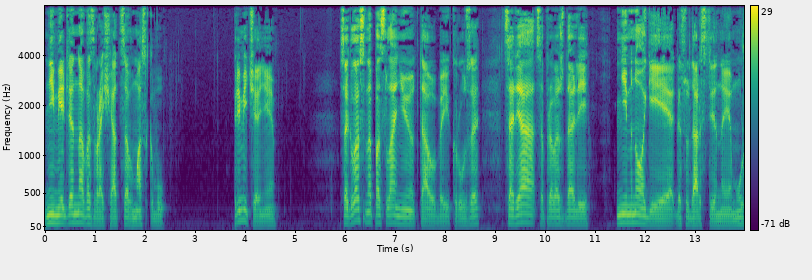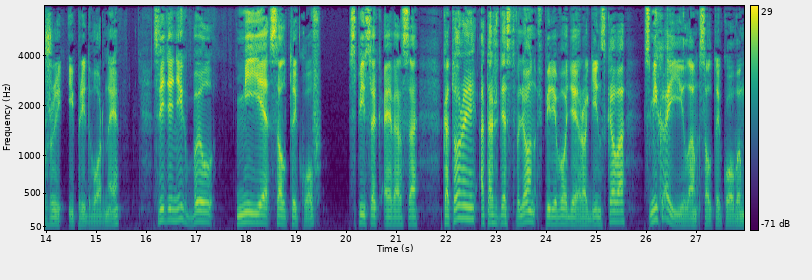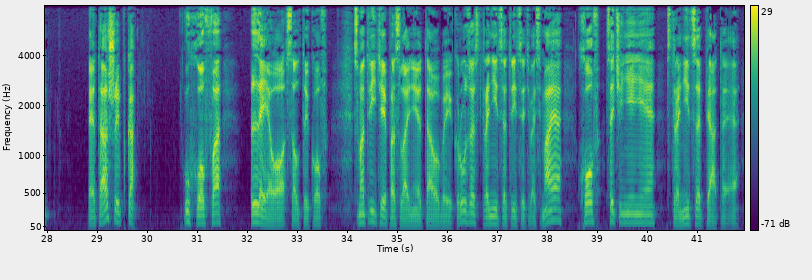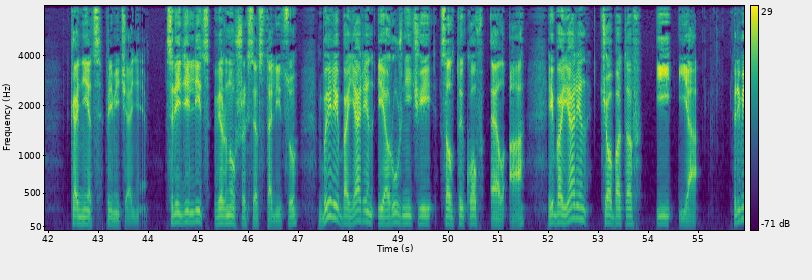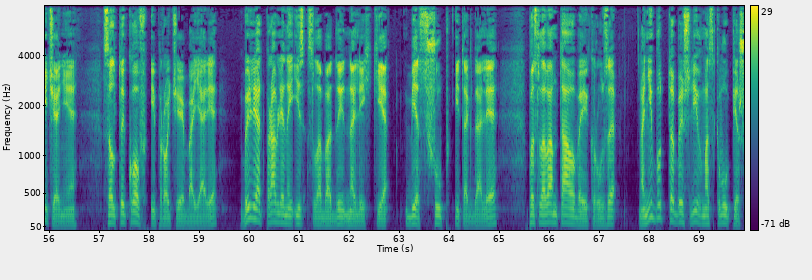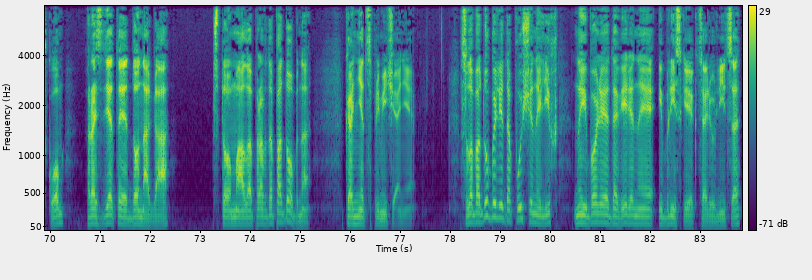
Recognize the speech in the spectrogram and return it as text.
немедленно возвращаться в Москву. Примечание. Согласно посланию Таубе и Крузе, царя сопровождали немногие государственные мужи и придворные. Среди них был Мие Салтыков, список Эверса, который отождествлен в переводе Рогинского с Михаилом Салтыковым. Это ошибка. У Хоффа Лео Салтыков. Смотрите послание Таубе и Круза, страница 38, Хофф, сочинение, страница 5. Конец примечания. Среди лиц, вернувшихся в столицу, были боярин и оружничий Салтыков Л.А., и боярин Чоботов и я. Примечание. Салтыков и прочие бояре были отправлены из Слободы налегке, без шуб и так далее. По словам Тауба и Круза, они будто бы шли в Москву пешком, раздетые до нога, что мало правдоподобно. Конец примечания. В Слободу были допущены лишь наиболее доверенные и близкие к царю лица,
